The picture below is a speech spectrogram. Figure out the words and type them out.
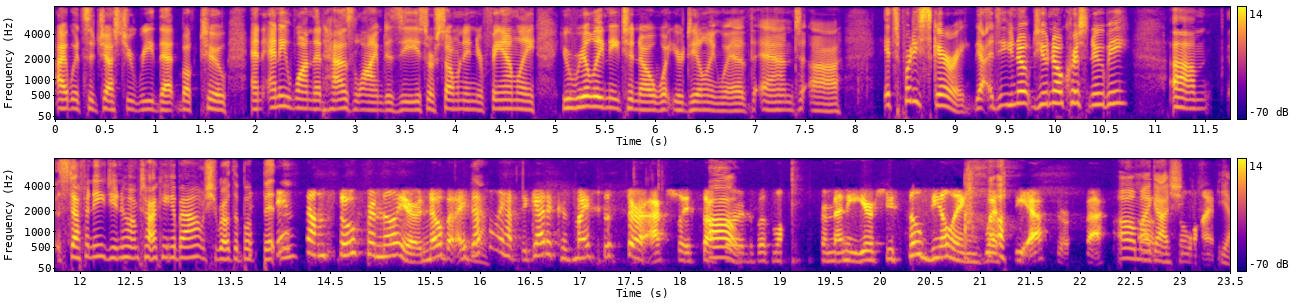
I would suggest you read that book too. And anyone that has Lyme disease or someone in your family, you really need to know what you're dealing with, and uh, it's pretty scary. Yeah, do you know? Do you know Kris Newby? Um, Stephanie, do you know who I'm talking about? She wrote the book Bitten. It sounds so familiar. No, but I definitely have to get it because my sister actually suffered with Lyme for many years. She's still dealing with the after effects. Oh my gosh. Yeah.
